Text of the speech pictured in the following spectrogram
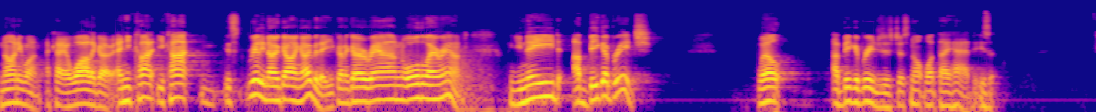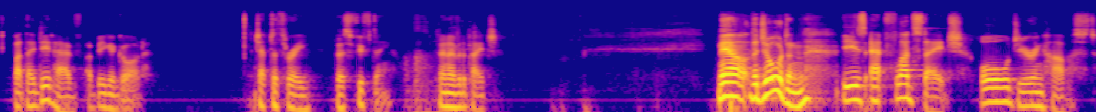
91. Okay, a while ago. And you can't, you can't, there's really no going over there. You're going to go around all the way around. You need a bigger bridge. Well, a bigger bridge is just not what they had, is it? But they did have a bigger God. Chapter 3, verse 15. Turn over the page. Now, the Jordan is at flood stage, all during harvest.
